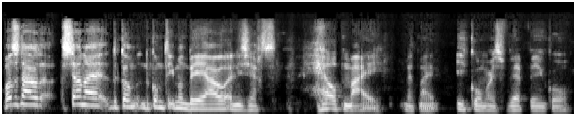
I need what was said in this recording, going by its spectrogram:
Wat is nou, stel nou, er komt, er komt iemand bij jou en die zegt, help mij met mijn e-commerce webwinkel.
